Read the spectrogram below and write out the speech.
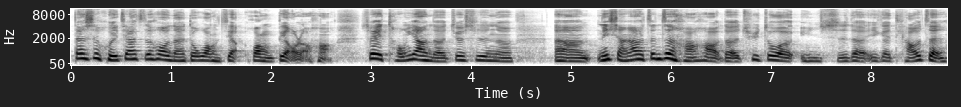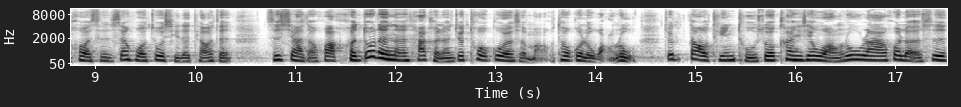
但是回家之后呢，都忘掉忘掉了哈。所以同样的就是呢。嗯，你想要真正好好的去做饮食的一个调整，或者是生活作息的调整之下的话，很多人呢，他可能就透过了什么？透过了网络，就道听途说，看一些网络啦，或者是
